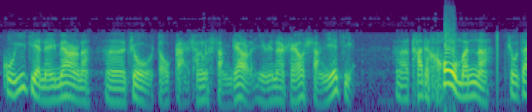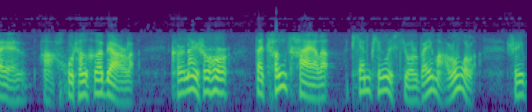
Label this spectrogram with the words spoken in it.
顾一街那面呢，嗯，就都改成了商店了，因为那是条商业街。呃，它的后门呢，就在啊护城河边了。可是那时候把城拆了，填平了，修了北马路了，所以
